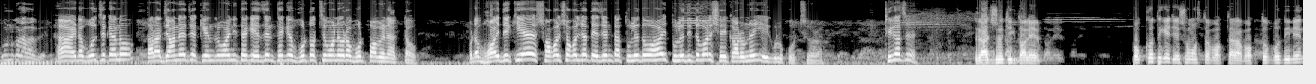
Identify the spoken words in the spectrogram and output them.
খুন করা হবে। হ্যাঁ এটা বলছে কেন? তারা জানে যে কেন্দ্র বাহিনী থেকে এজেন্ট থেকে ভোট হচ্ছে মানে ওরা ভোট পাবে না একটাও। ওটা ভয় দেখিয়ে সকাল সকাল যাতে এজেন্টটা তুলে দেওয়া হয়, তুলে দিতে পারে, সেই কারণেই এইগুলো করছে ওরা। ঠিক আছে? রাজনৈতিক দলের পক্ষ থেকে যে সমস্ত বক্তারা বক্তব্য দিলেন,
